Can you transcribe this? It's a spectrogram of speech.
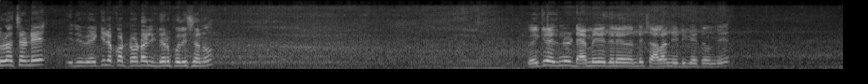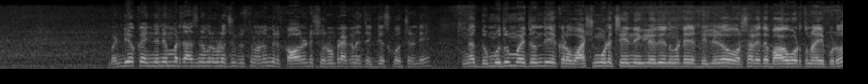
చూడొచ్చండి. ఇది వెహికల్ యొక్క టోటల్ ఇంజన్ పొజిషను వెహికల్ అయితే డ్యామేజ్ అయితే లేదండి చాలా నీట్గా అయితే ఉంది. బండి యొక్క ఇంజన్ నెంబర్ చాసిన నెంబర్ కూడా చూపిస్తున్నాను. మీరు కావాలంటే షోరూమ్ ప్రకారం చెక్ చేసుకోవచ్చండి. ఇంకా దుమ్ము దుమ్ము అవుతుంది ఇక్కడ వాషింగ్ కూడా చేయనీకి లేదు. ఎందుకంటే ఢిల్లీలో వర్షాలు అయితే బాగా పడుతున్నాయి ఇప్పుడు.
